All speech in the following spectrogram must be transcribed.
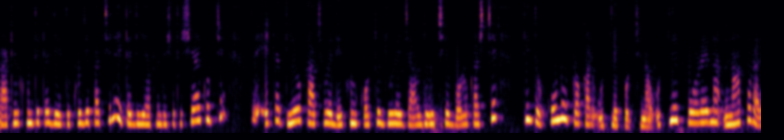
কাঠের খুন্তিটা যেহেতু খুঁজে পাচ্ছি না, এটা দিয়ে আপনাদের সাথে শেয়ার করছি। তো এটা দিয়েও কাজ হবে। দেখুন কত জোরে জাল জ্বলছে বলক আসছে। কিন্তু কোনো প্রকার উতলে পড়ছে না। উতলে পড়ে না না পড়ার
